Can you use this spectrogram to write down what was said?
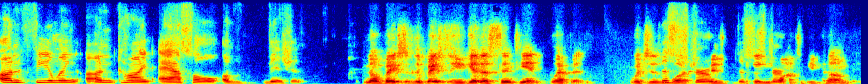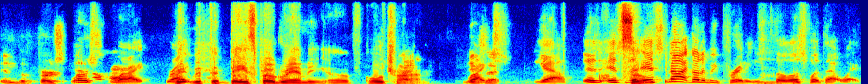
unfeeling, unkind asshole of Vision. No, basically, basically, you get a sentient weapon which is this what is true. This is true. want to become in the first place. First, okay. Right, right. With, with, the base programming of Ultron. Right. Exactly. Yeah. It, it's so, it's not going to be pretty, so let's put it that way.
